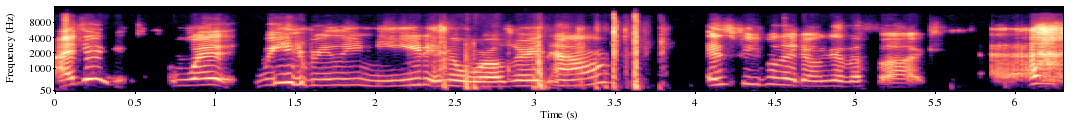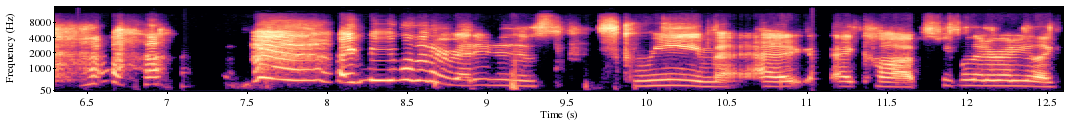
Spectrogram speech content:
I think what we really need in the world right now is people that don't give a fuck. like people that are ready to just scream at, at cops, people that are ready like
